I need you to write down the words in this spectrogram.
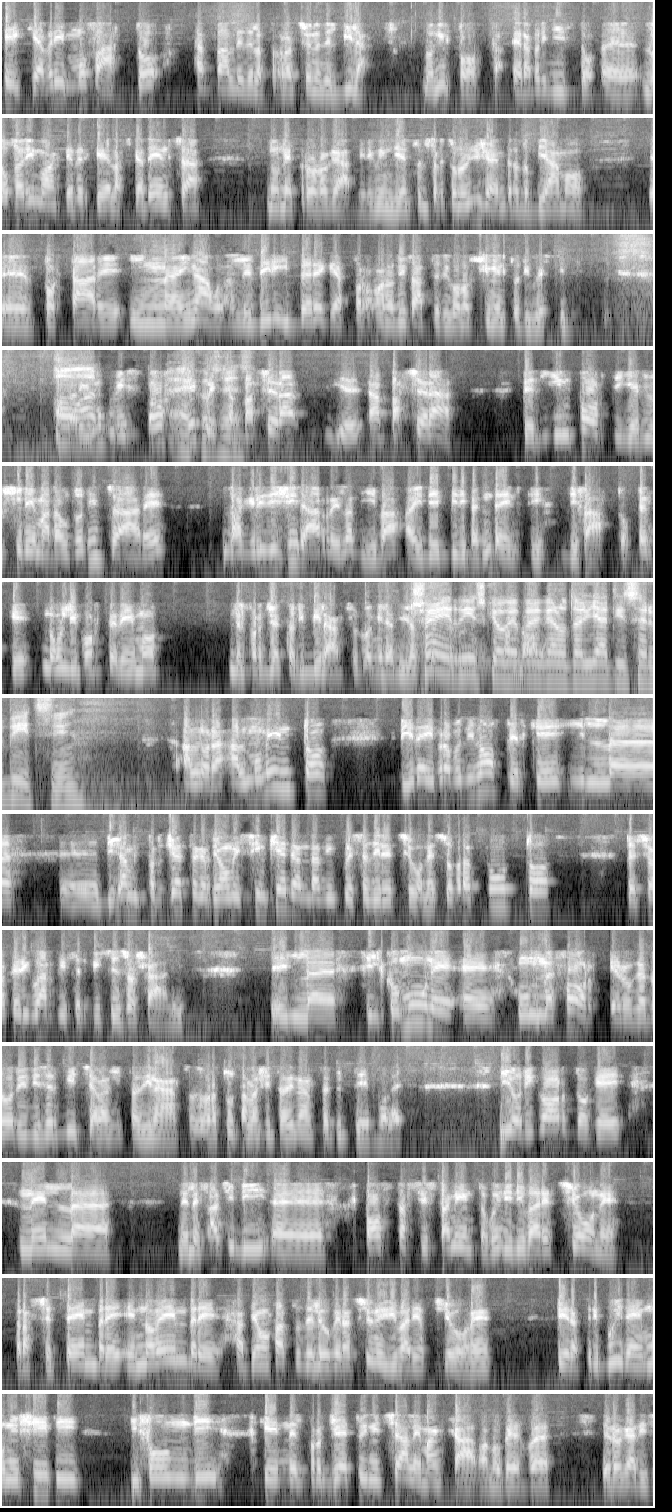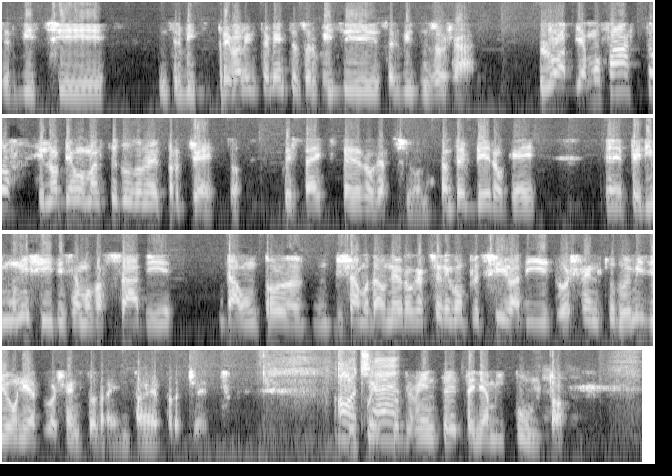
e che avremmo fatto a valle dell'approvazione del bilancio. Non importa, era previsto, eh, lo faremo anche perché la scadenza non è prorogabile, quindi entro il 31 dicembre dobbiamo eh, portare in, in, aula le delibere che approvano di fatto il riconoscimento di questi diritti. Oh, Faremo questo ecco, e questo abbasserà, eh, abbasserà per gli importi che riusciremo ad autorizzare la criticità relativa ai debiti pendenti di fatto, perché non li porteremo nel progetto di bilancio 2018. C'è il rischio che vengano tagliati i servizi? Allora, al momento direi proprio di no perché il, eh, diciamo, il progetto che abbiamo messo in piedi è andato in questa direzione, soprattutto per ciò che riguarda i servizi sociali. Il, il, comune è un forte erogatore di servizi alla cittadinanza, soprattutto alla cittadinanza più debole. Io ricordo che nel, nelle fasi di eh, post-assestamento, quindi di variazione tra settembre e novembre abbiamo fatto delle operazioni di variazione per attribuire ai municipi i fondi che nel progetto iniziale mancavano per erogare i servizi, i servizi prevalentemente servizi, servizi, sociali. Lo abbiamo fatto e lo abbiamo mantenuto nel progetto, questa extra erogazione. Tanto è vero che eh, per i municipi siamo passati da, un, diciamo, da, un'erogazione complessiva di 202 milioni a 230 nel progetto. Oh, Su questo ovviamente teniamo il punto.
